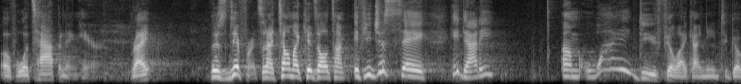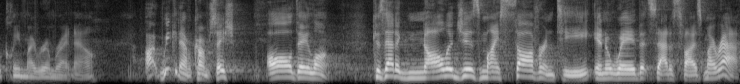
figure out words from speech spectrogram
of what's happening here, right? There's a difference. And I tell my kids all the time if you just say, hey, daddy, um, why do you feel like I need to go clean my room right now? I, we can have a conversation all day long because that acknowledges my sovereignty in a way that satisfies my wrath.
